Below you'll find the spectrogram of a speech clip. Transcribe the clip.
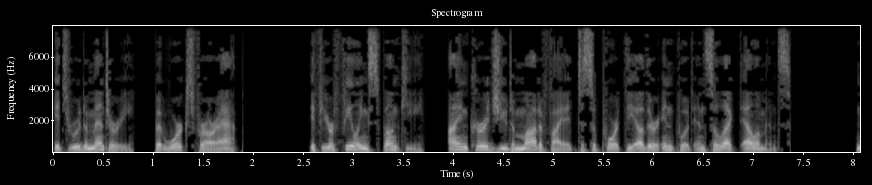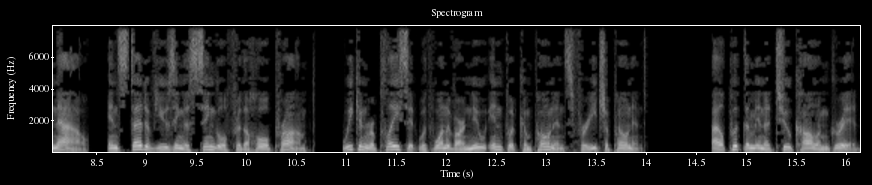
it's rudimentary, but works for our app. If you're feeling spunky, I encourage you to modify it to support the other input and select elements. Now, instead of using a single for the whole prompt, we can replace it with one of our new input components for each opponent. I'll put them in a two column grid,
